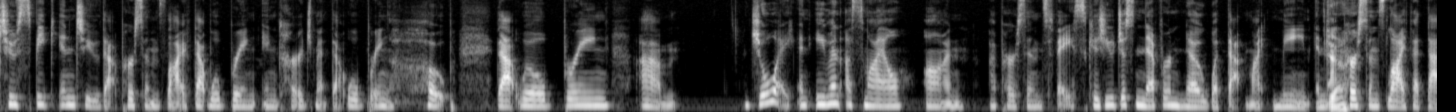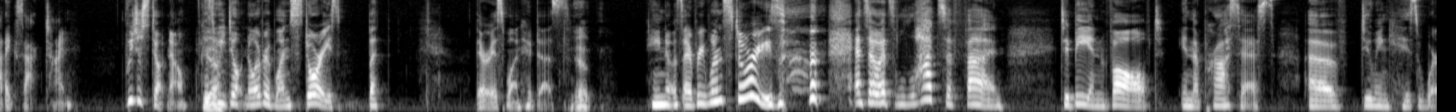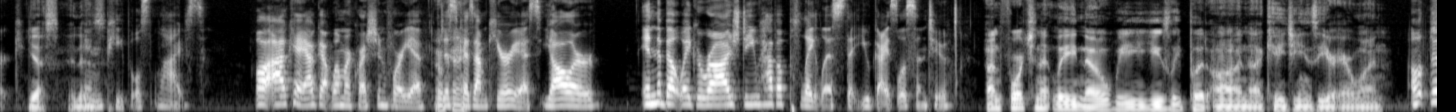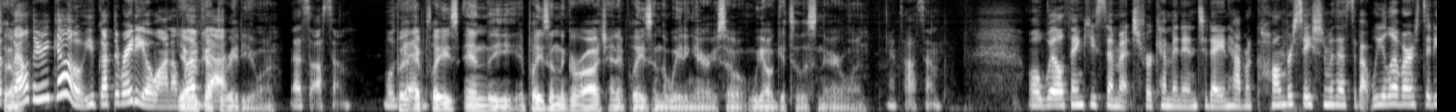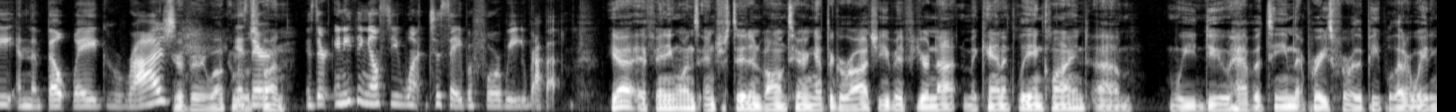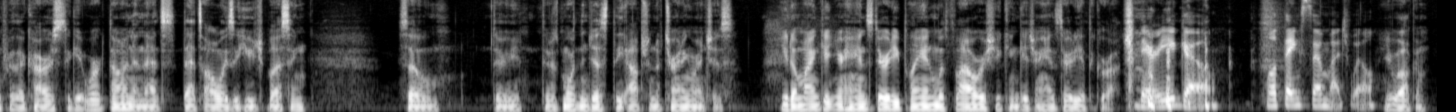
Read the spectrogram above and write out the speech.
to speak into that person's life that will bring encouragement, that will bring hope, that will bring um, joy and even a smile on a person's face because you just never know what that might mean in that Yeah. person's life at that exact time. We just don't know because Yeah. we don't know everyone's stories, but there is one who does. Yep. He knows everyone's stories. and so it's lots of fun to be involved in the process of doing His work Yes, it in people's lives. Well, okay, I've got one more question for you, just because I'm curious. Y'all are in the Beltway Garage. Do you have a playlist that you guys listen to? Unfortunately, no. We usually put on uh, KGNZ or Air One. Oh, th- So- well, there you go. You've got the radio on. I Yeah, love we've got that. the radio on. That's awesome. Well, But good. it plays in the it plays in the garage and it plays in the waiting area, so we all get to listen to Air One. That's awesome. Well, Will, thank you so much for coming in today and having a conversation with us about We Love Our City and the Beltway Garage. You're very welcome. Is it was there fun. is there anything else you want to say before we wrap up? Yeah, if anyone's interested in volunteering at the garage, even if you're not mechanically inclined, um, we do have a team that prays for the people that are waiting for their cars to get worked on, and that's that's always a huge blessing. So there, there's more than just the option of turning wrenches. You don't mind getting your hands dirty playing with flowers, you can get your hands dirty at the garage. There you go. well, thanks so much, Will. You're welcome.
